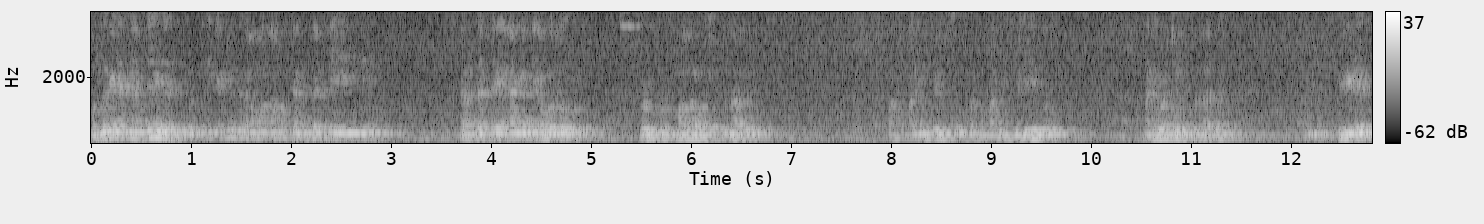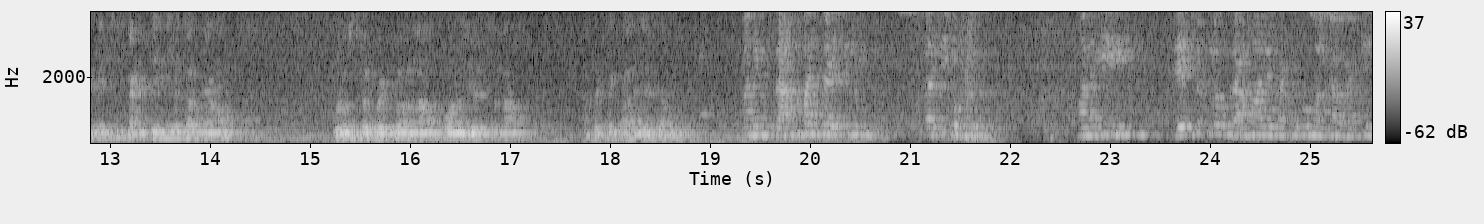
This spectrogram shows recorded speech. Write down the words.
ముందుగా ఏంటంటే తొమ్మిది గంటలకు రమ్మన్నాం టెన్ థర్టీ అయింది. టెన్ థర్టీ అయినా కానీ ఎవరు ఇప్పుడు ఇప్పుడు మళ్ళీ వస్తున్నారు. కొంతమందికి తెలుసు కొంతమందికి తెలియదు అని కూడా చెప్తున్నారు. త్రీ డేస్ నుంచి కంటిన్యూగా మేము గ్రూప్స్లో పెడుతూ ఉన్నాం ఫోన్లు చేస్తున్నాం అందరికీ కాల్ చేసాము మనకి గ్రామ పంచాయతీలు ప్రతి ఒక్కరు మనకి దేశంలో గ్రామాలే పట్టుకోవాలి కాబట్టి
